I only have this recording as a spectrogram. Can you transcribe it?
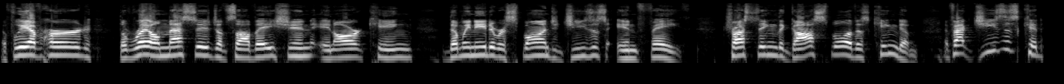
If we have heard the real message of salvation in our King, then we need to respond to Jesus in faith, trusting the gospel of his kingdom. In fact, Jesus could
